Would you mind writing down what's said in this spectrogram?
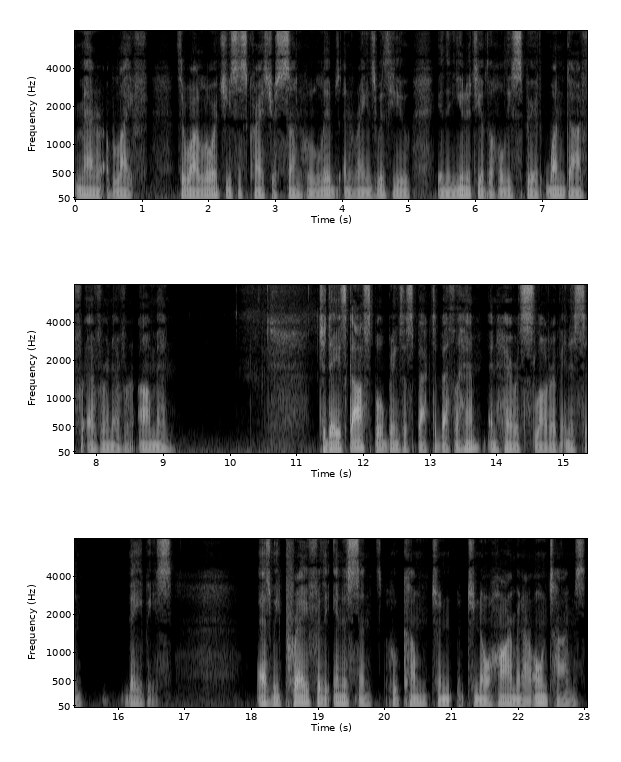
manner of life, through our Lord Jesus Christ, your Son, who lives and reigns with you in the unity of the Holy Spirit, one God, forever and ever. Amen. Today's gospel brings us back to Bethlehem and Herod's slaughter of innocent babies. As we pray for the innocent who come to, to no harm in our own times,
